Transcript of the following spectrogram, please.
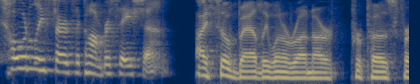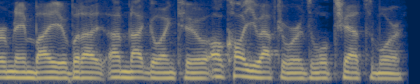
totally starts a conversation. I so badly want to run our proposed firm name by you, but I, I'm not going to. I'll call you afterwards and we'll chat some more.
